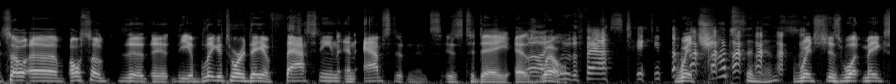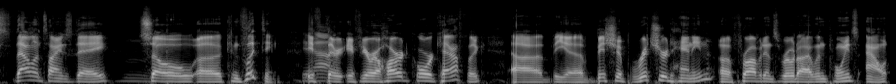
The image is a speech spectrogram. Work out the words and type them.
so uh, also the, the the obligatory day of fasting and abstinence is today as Uh, well, blew the fasting. which Abstinence. which is what makes Valentine's Day so uh, conflicting. If they're if you're a hardcore Catholic, uh, the uh, Bishop Richard Henning of Providence, Rhode Island, points out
